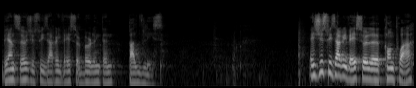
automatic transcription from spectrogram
Bien sûr, je suis arrivé sur Burlington, pas de valise. Et je suis arrivé sur le comptoir.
